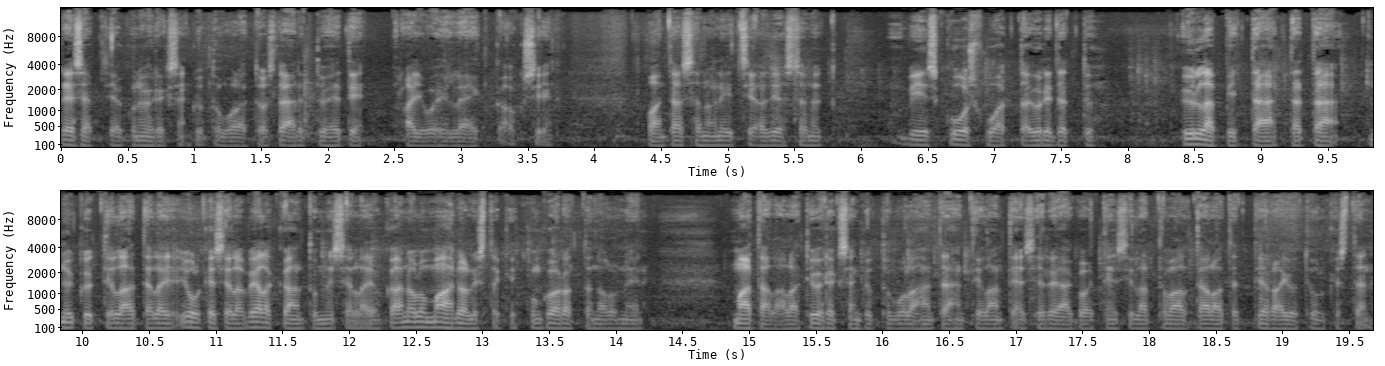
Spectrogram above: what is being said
reseptiä kuin 90-luvulla, että olisi lähdetty heti rajuihin leikkauksiin. Vaan tässä on itse asiassa nyt 5-6 vuotta yritetty ylläpitää tätä nykytilaa tällä julkisella velkaantumisella, joka on ollut mahdollistakin, kun korot on ollut niin matalalla. Että 90-luvullahan tähän tilanteeseen reagoitiin sillä tavalla, että aloitettiin rajut julkisten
